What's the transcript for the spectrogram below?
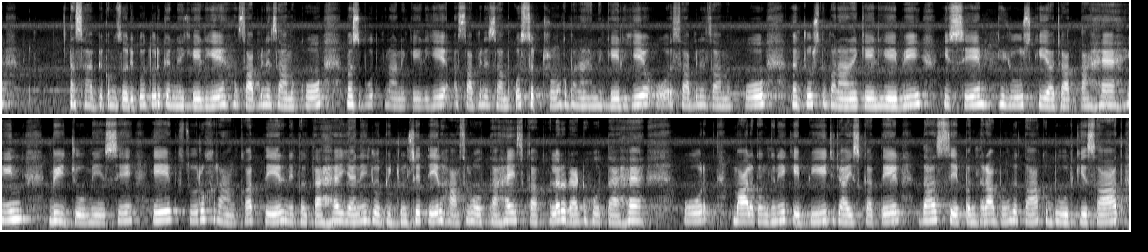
اعصابی کمزوری کو دور کرنے کے لیے اعصابی نظام کو مضبوط بنانے کے لیے اعصابی نظام کو سٹرونگ بنانے کے لیے اور اعصابی نظام کو چست بنانے کے لیے بھی اسے یوز کیا جاتا ہے۔ ان بیجوں میں سے ایک سرخ رنگ کا تیل نکلتا ہے یعنی جو بیجوں سے تیل حاصل ہوتا ہے، اس کا کلر ریڈ ہوتا ہے۔ اور مال کے بیج یا اس کا تیل دس سے پندرہ بوند تک دودھ کے ساتھ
